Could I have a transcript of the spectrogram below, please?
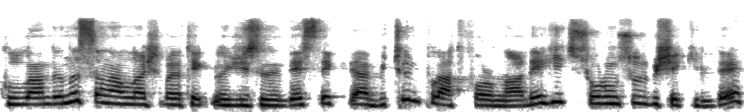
kullandığınız sanallaşma teknolojisini destekleyen bütün platformlarda hiç sorunsuz bir şekilde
